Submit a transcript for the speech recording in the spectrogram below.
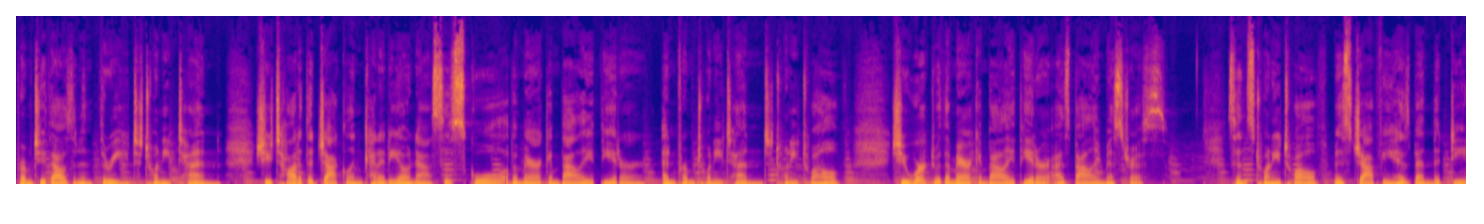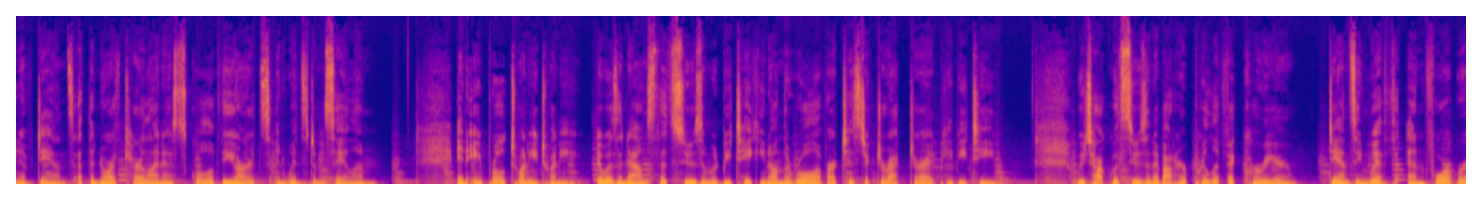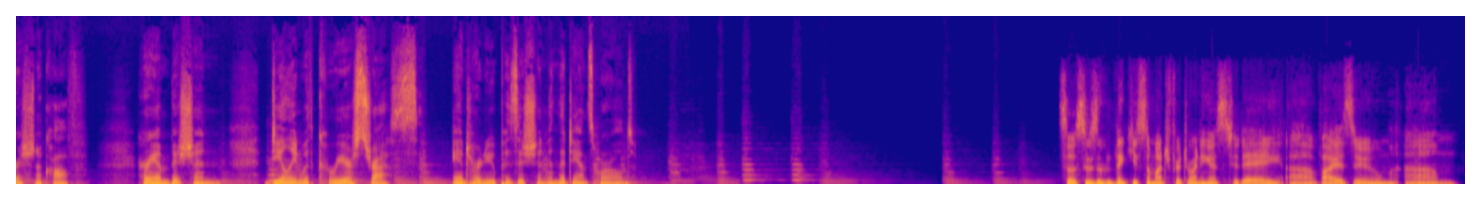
From 2003 to 2010, she taught at the Jacqueline Kennedy Onassis School of American Ballet Theater, and from 2010 to 2012, she worked with American Ballet Theater as ballet mistress. Since 2012, Ms. Jaffe has been the Dean of Dance at the North Carolina School of the Arts in Winston-Salem. In April 2020, it was announced that Susan would be taking on the role of artistic director at PBT. We talk with Susan about her prolific career, dancing with and for Baryshnikov, her ambition, dealing with career stress, and her new position in the dance world. So, Susan, thank you so much for joining us today uh, via Zoom. Um,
